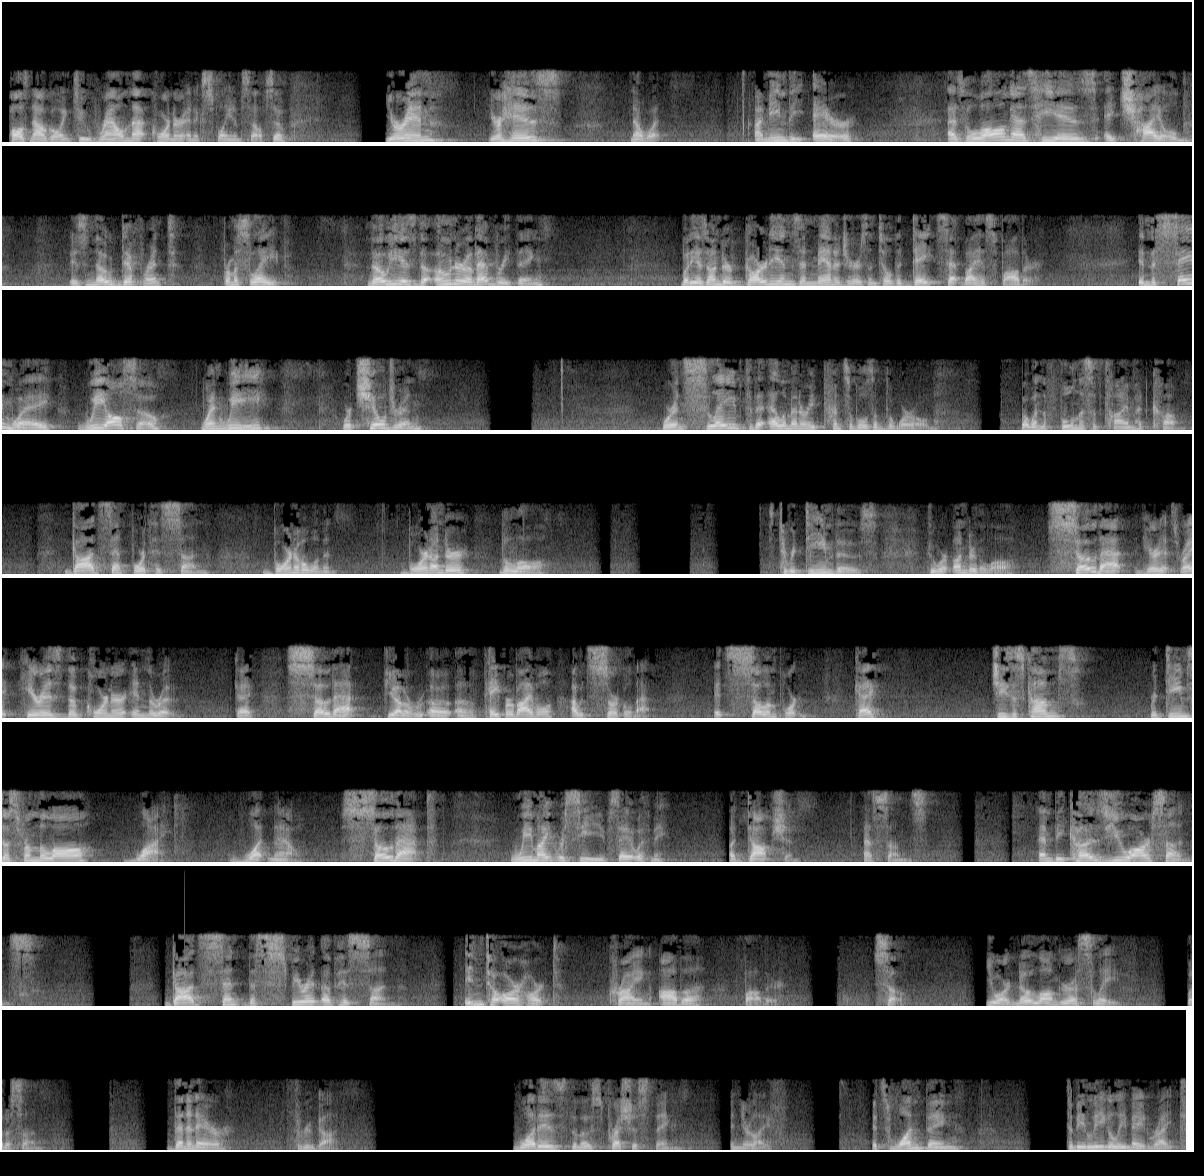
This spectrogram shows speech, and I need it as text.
Paul's now going to round that corner and explain himself. So, you're in, you're his. Now what? I mean, the heir, as long as he is a child, is no different from a slave. Though he is the owner of everything, but he is under guardians and managers until the date set by his father. In the same way, we also, when we were children, were enslaved to the elementary principles of the world. But when the fullness of time had come, God sent forth his Son, born of a woman, born under the law to redeem those who were under the law, so that, and here it is, right? Here is the corner in the road. Okay? So that, if you have a, a, a paper Bible, I would circle that. It's so important. Okay? Jesus comes, redeems us from the law. Why? What now? so that we might receive, say it with me, adoption as sons. And because you are sons, God sent the Spirit of His Son into our heart, crying, Abba, Father. So, you are no longer a slave, but a son. Then an heir through God. What is the most precious thing in your life? It's one thing to be legally made right.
